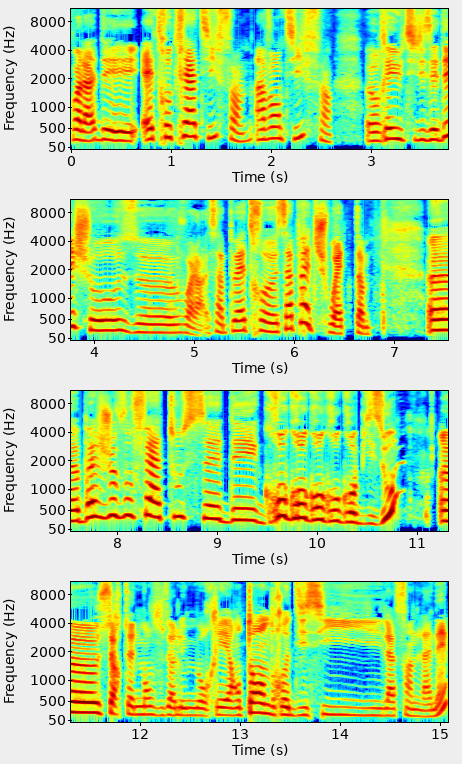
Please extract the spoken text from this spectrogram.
voilà des être créatif inventif réutiliser des choses voilà ça peut être ça peut être chouette bah, je vous fais à tous des gros gros gros gros gros bisous certainement vous allez me réentendre d'ici la fin de l'année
